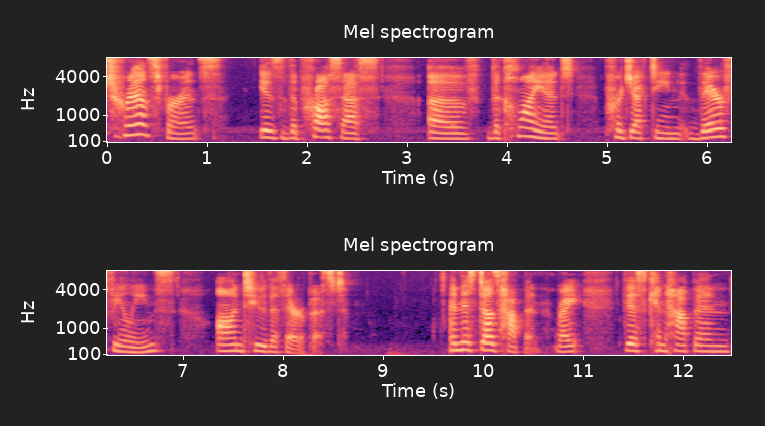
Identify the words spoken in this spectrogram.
Transference is the process of the client projecting their feelings onto the therapist. And this does happen, right? This can happen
